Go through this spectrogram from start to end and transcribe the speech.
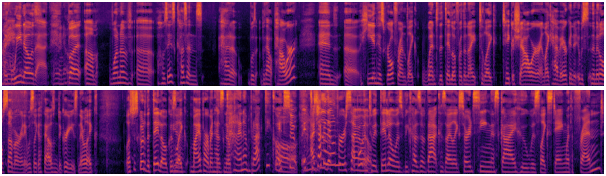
Like we know that. We know. But um, one of uh, Jose's cousins had a was without power and uh, he and his girlfriend like went to the telo for the night to like take a shower and like have air conditioning. It was in the middle of summer and it was like a thousand degrees and they were like, let's just go to the telo because Yeah. like my apartment has no kind of practical. It's so- it's Actually, the first time I went to a telo was because of that. Because I like started seeing this guy who was like staying with a friend,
